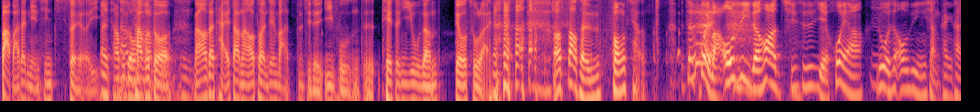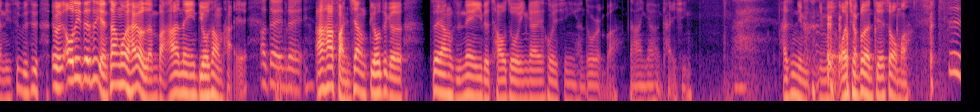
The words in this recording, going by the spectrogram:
爸爸再年轻几岁而已，哎、欸，差不多差不多。然后在台上，然后突然间把自己的衣服就是贴身衣物这样丢出来，然后造成疯抢，这会吧？OZ 的话其实也会啊。如果是 OZ，你想看看你是不是？因为 OZ 这次演唱会还有人把他的内衣丢上台、欸，哎，哦对对，啊，他反向丢这个。这样子内衣的操作应该会吸引很多人吧？大家应该很开心。唉，还是你们你们完全不能接受吗？是，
